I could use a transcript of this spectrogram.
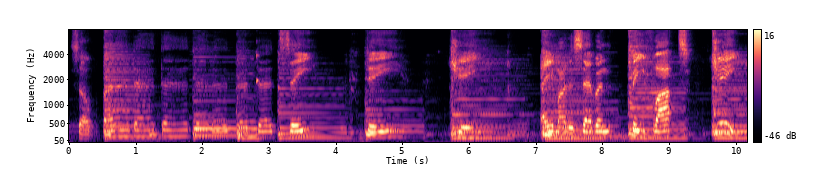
So, C, D, G, A minor 7, B flat, G.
